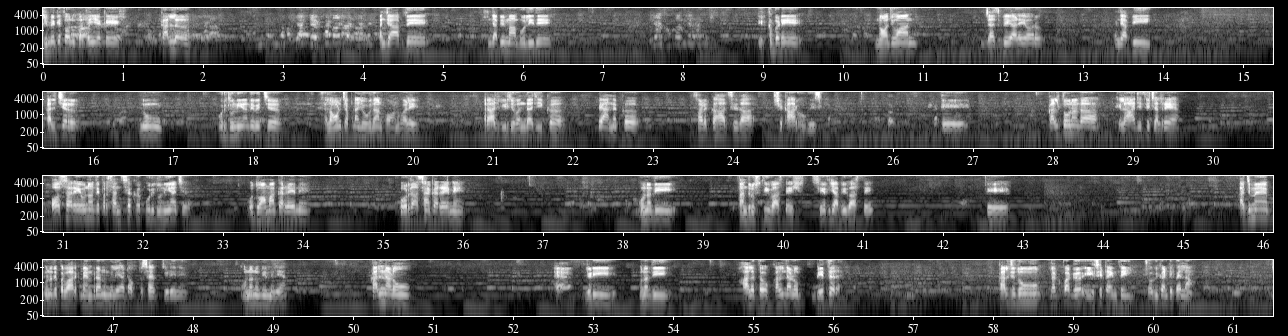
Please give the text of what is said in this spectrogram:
ਜਿਵੇਂ ਕਿ ਤੁਹਾਨੂੰ ਪਤਾ ਹੀ ਹੈ ਕਿ ਕੱਲ ਪੰਜਾਬ ਦੇ ਪੰਜਾਬੀ ਮਾਂ ਬੋਲੀ ਦੇ ਇੱਕ ਬੜੇ ਨੌਜਵਾਨ ਜਜ਼ਬੇ ਵਾਲੇ ਔਰ ਪੰਜਾਬੀ ਕਲਚਰ ਨੂੰ ਪੂਰੀ ਦੁਨੀਆ ਦੇ ਵਿੱਚ ਫੈਲਾਉਣ 'ਚ ਆਪਣਾ ਯੋਗਦਾਨ ਪਾਉਣ ਵਾਲੇ ਰਾਜਵੀਰ ਜਵੰਦਾ ਜੀ ਇੱਕ ਭਿਆਨਕ ਸੜਕ ਹਾਦਸੇ ਦਾ ਸ਼ਿਕਾਰ ਹੋ ਗਏ ਸੀ। ਤੇ ਕੱਲ ਤੋਂ ਉਹਨਾਂ ਦਾ ਇਲਾਜ ਇੱਥੇ ਚੱਲ ਰਿਹਾ ਹੈ। ਬਹੁਤ ਸਾਰੇ ਉਹਨਾਂ ਦੇ ਪ੍ਰਸ਼ੰਸਕ ਪੂਰੀ ਦੁਨੀਆ 'ਚ ਉਹ ਦੁਆਵਾਂ ਕਰ ਰਹੇ ਨੇ ਉਹ ਅਰਦਾਸਾਂ ਕਰ ਰਹੇ ਨੇ ਉਹਨਾਂ ਦੀ ਤੰਦਰੁਸਤੀ ਵਾਸਤੇ ਸਿਹਤਯਾਬੀ ਵਾਸਤੇ ਤੇ ਅੱਜ ਮੈਂ ਉਹਨਾਂ ਦੇ ਪਰਿਵਾਰਕ ਮੈਂਬਰਾਂ ਨੂੰ ਮਿਲਿਆ ਡਾਕਟਰ ਸਾਹਿਬ ਜਿਹੜੇ ਨੇ ਉਹਨਾਂ ਨੂੰ ਵੀ ਮਿਲਿਆ ਕੱਲ ਨਾਲੋਂ ਜਿਹੜੀ ਉਹਨਾਂ ਦੀ ਹਾਲਤ ਹੈ ਉਹ ਕੱਲ ਨਾਲੋਂ ਬਿਹਤਰ ਹੈ ਕੱਲ ਜਦੋਂ ਲਗਭਗ ਇਸੇ ਟਾਈਮ ਤੇ ਹੀ 24 ਘੰਟੇ ਪਹਿਲਾਂ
